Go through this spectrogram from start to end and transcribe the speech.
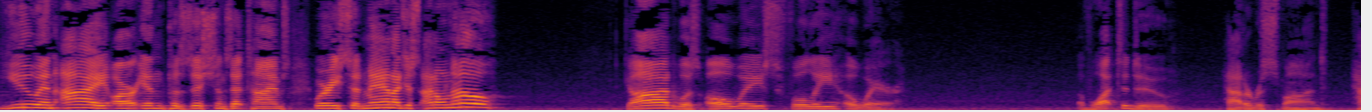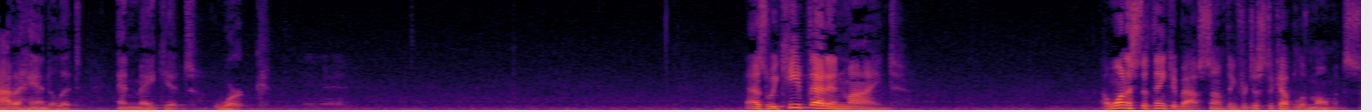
you and I are in positions at times where He said, Man, I just, I don't know. God was always fully aware of what to do, how to respond, how to handle it, and make it work. As we keep that in mind, I want us to think about something for just a couple of moments.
